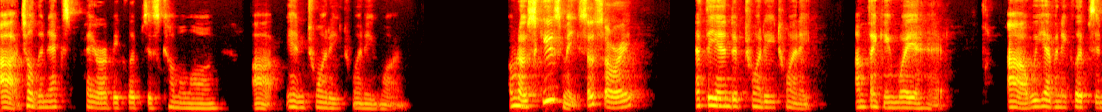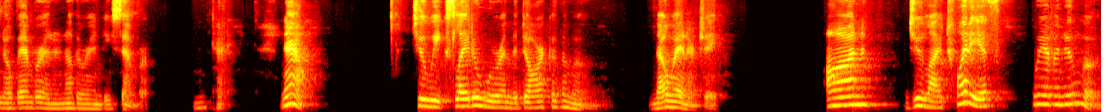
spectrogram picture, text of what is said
uh, till the next pair of eclipses come along uh, in 2021. Oh, no, excuse me, so sorry. At the end of 2020, I'm thinking way ahead. Uh, we have an eclipse in November and another in December. Okay. Now, two weeks later, we're in the dark of the moon, no energy. On July 20th, we have a new moon.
